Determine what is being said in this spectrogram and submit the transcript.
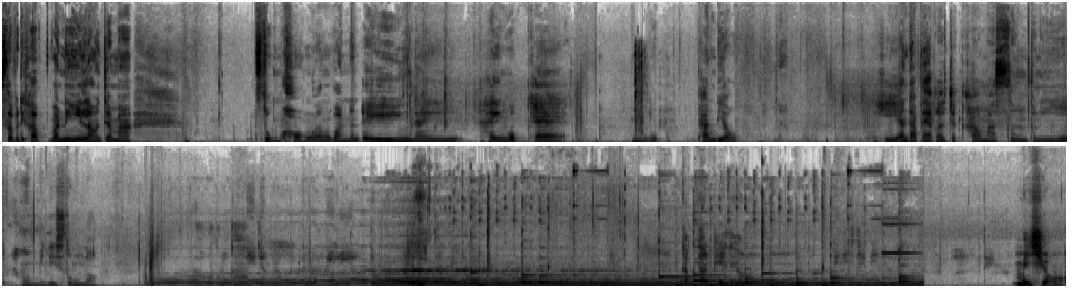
สวัสดีครับ วันนี้เราจะมาสุ่มของรางวัลนั่นเองในให้งบแค่ไม่รู้พันเดียวโอเคอันดับแรกเราจะเข้ามาสุ่มตัวนี้เออไม่ได้สุ่มหรอก เราก็ต้องการตรงนี้ตรงนี้ตรงนี้กัปตันพีเรียวไม่ชอบ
